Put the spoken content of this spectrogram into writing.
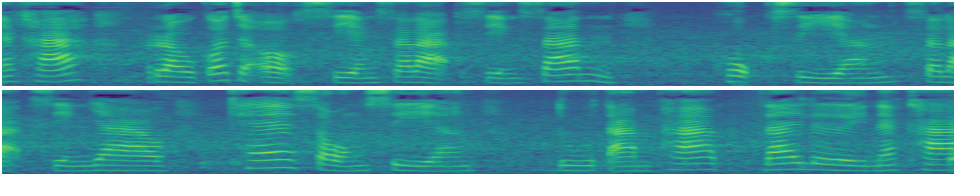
นะคะ เราก็จะออกเสียงสระเสียงสั้น 6 เสียงสระเสียงยาว แค่ 2 เสียง ดูตามภาพได้เลยนะคะ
